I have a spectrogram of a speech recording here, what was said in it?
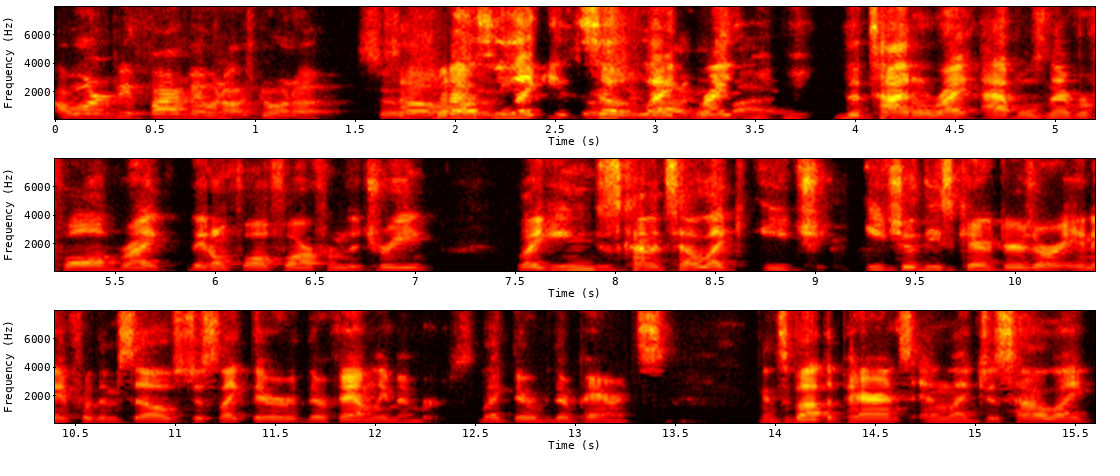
I wanted to be a fireman when I was growing up. So- So, but also like so so like right Fire. the title right? Apples never fall right? They don't fall far from the tree. Like you can just kind of tell like each each of these characters are in it for themselves just like their their family members like their their parents. It's about the parents and like just how like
